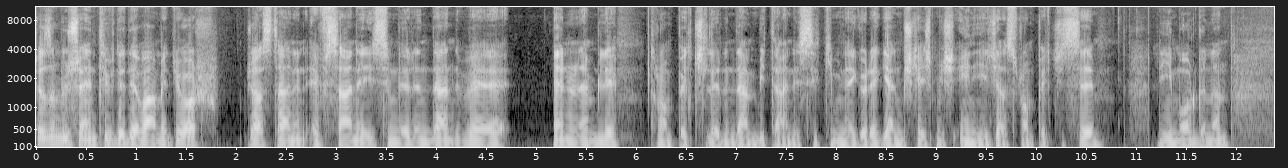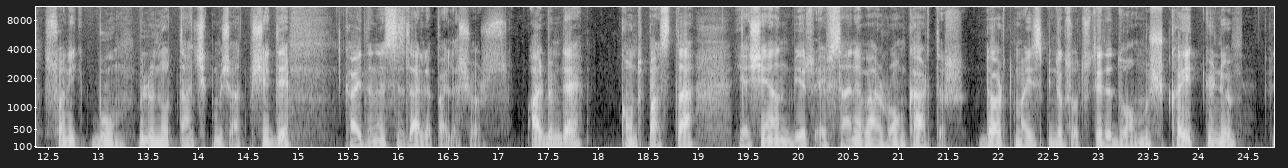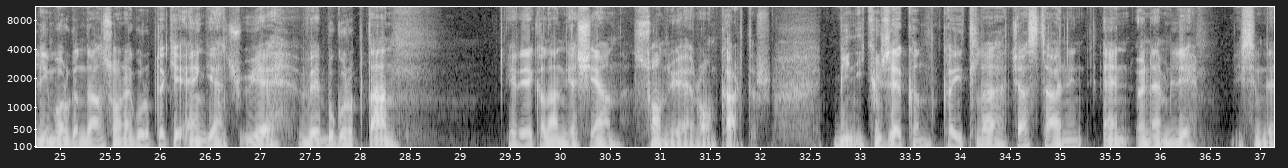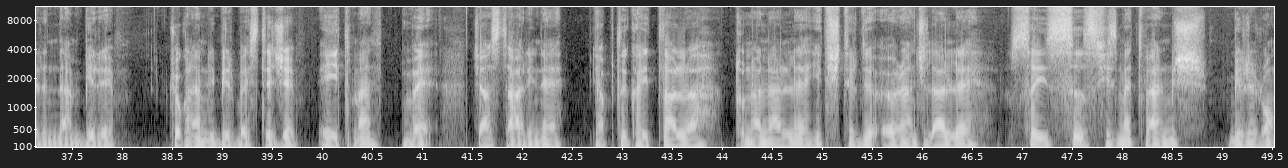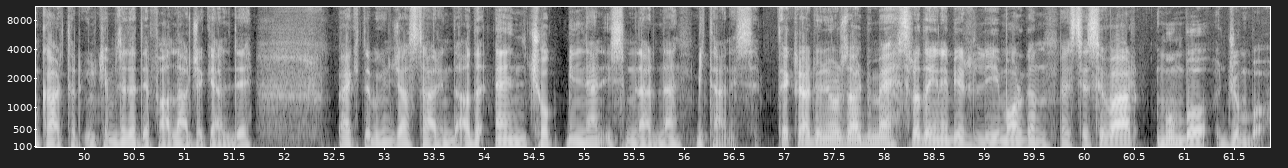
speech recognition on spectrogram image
Cazın büyüsü NTV'de devam ediyor. Jazz tarihinin efsane isimlerinden ve en önemli trompetçilerinden bir tanesi. Kimine göre gelmiş geçmiş en iyi caz trompetçisi Lee Morgan'ın Sonic Boom Blue Note'dan çıkmış 67 kaydını sizlerle paylaşıyoruz. Albümde kontbasta yaşayan bir efsane var Ron Carter. 4 Mayıs 1937'de doğmuş. Kayıt günü Lee Morgan'dan sonra gruptaki en genç üye ve bu gruptan geriye kalan yaşayan son üye Ron Carter. 1200'e yakın kayıtla jazz tarihinin en önemli isimlerinden biri. Çok önemli bir besteci, eğitmen ve caz tarihine yaptığı kayıtlarla, turnelerle, yetiştirdiği öğrencilerle sayısız hizmet vermiş biri Ron Carter. Ülkemize de defalarca geldi. Belki de bugün caz tarihinde adı en çok bilinen isimlerden bir tanesi. Tekrar dönüyoruz albüme. Sırada yine bir Lee Morgan bestesi var. Mumbo Jumbo.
